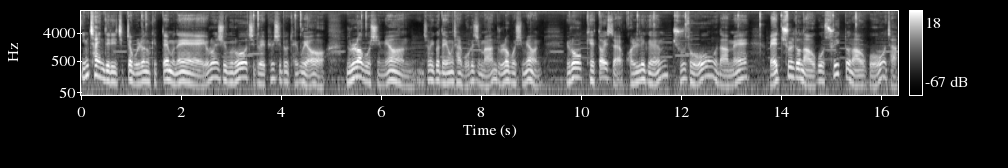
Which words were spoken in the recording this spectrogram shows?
임차인들이 직접 올려놓기 때문에 이런 식으로 지도에 표시도 되고요. 눌러보시면 저 이거 내용 잘 모르지만 눌러보시면 이렇게 떠 있어요. 권리금, 주소, 그 다음에 매출도 나오고 수익도 나오고 자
